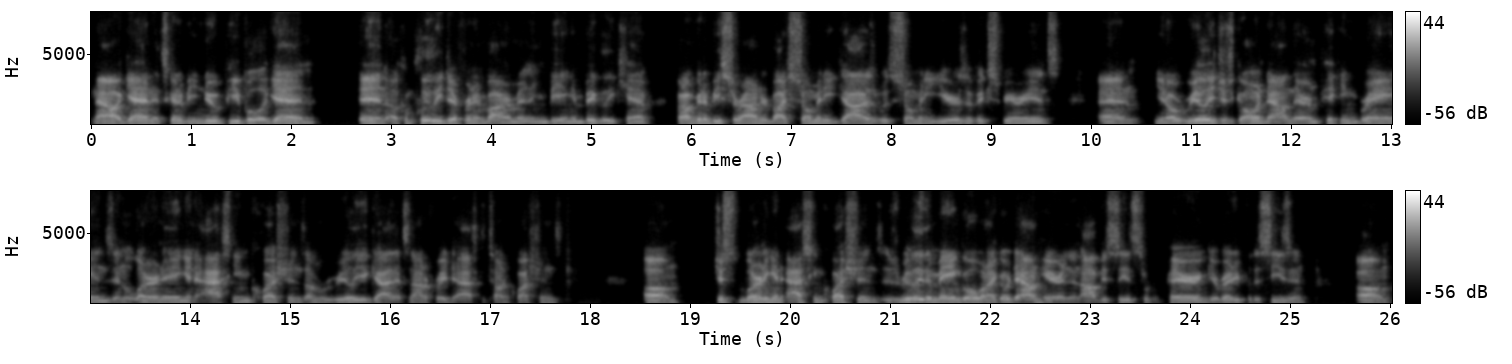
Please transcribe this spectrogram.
now again it's going to be new people again in a completely different environment and being in big league camp but i'm going to be surrounded by so many guys with so many years of experience and you know really just going down there and picking brains and learning and asking questions. I'm really a guy that's not afraid to ask a ton of questions. Um, just learning and asking questions is really the main goal when i go down here. And then obviously it's to prepare and get ready for the season. Um,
